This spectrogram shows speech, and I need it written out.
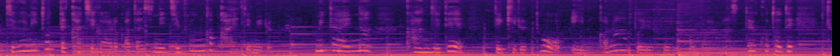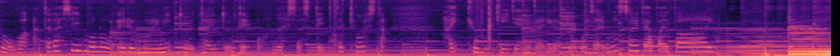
自分にとって価値がある形に自分が変えてみるみたいな感じでできるといいのかなというふうに思います。ということで今日は新しいものを得る前にというタイトルでお話しさせていただきました。はい、今日も聞いていただいてありがとうございます。それではバイバーイ。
